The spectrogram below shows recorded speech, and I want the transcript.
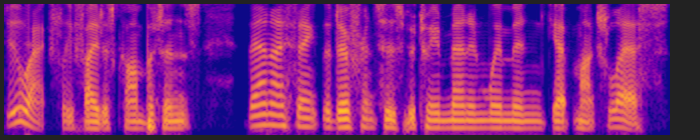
do actually fight as combatants, then I think the differences between men and women get much less.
